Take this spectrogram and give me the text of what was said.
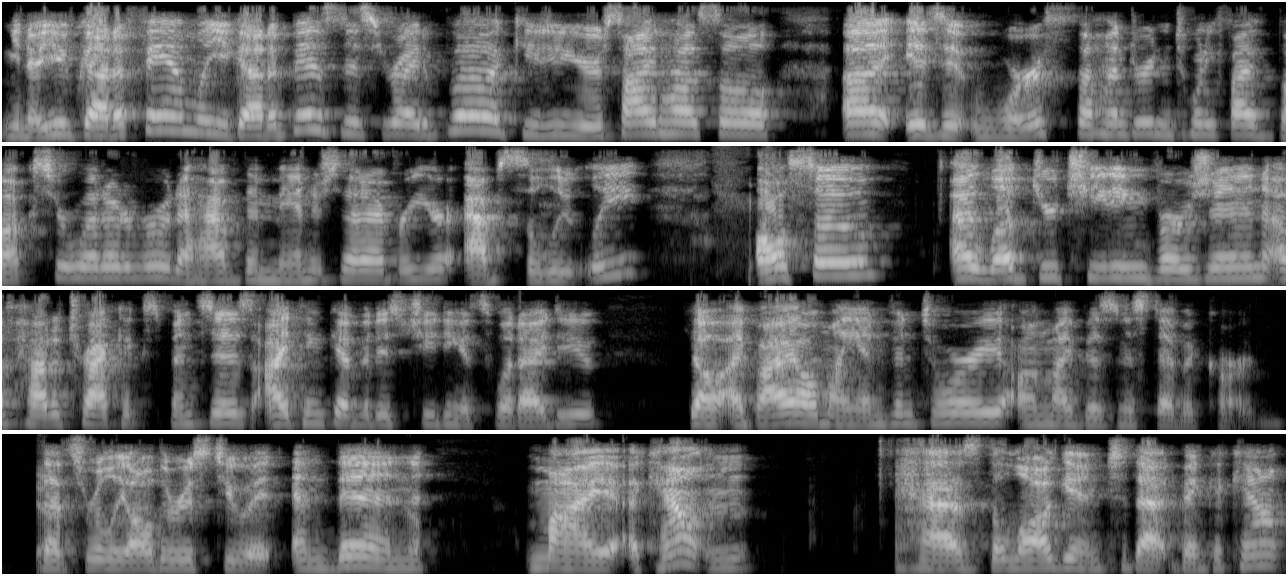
you know, you've got a family, you got a business, you write a book, you do your side hustle, uh, is it worth 125 bucks or whatever to have them manage that every year? Absolutely. Also, I loved your cheating version of how to track expenses. I think of it as cheating. It's what I do. Y'all, I buy all my inventory on my business debit card. Yeah. That's really all there is to it. And then yep. my accountant has the login to that bank account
